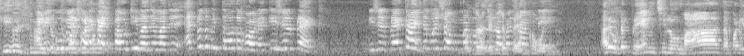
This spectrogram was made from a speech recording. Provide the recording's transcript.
কি হয়েছে তুমি ঘুমের ঘরে? কাইপা উঠি মাঝে মাঝে একটা তো মিথ্যা কথা কও না কিসের প্র্যাঙ্ক কিসের প্র্যাঙ্ক খাইতে বসে করছে সবার সামনে। আরে ওটা প্র্যাঙ্ক ছিল মা তারপরে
